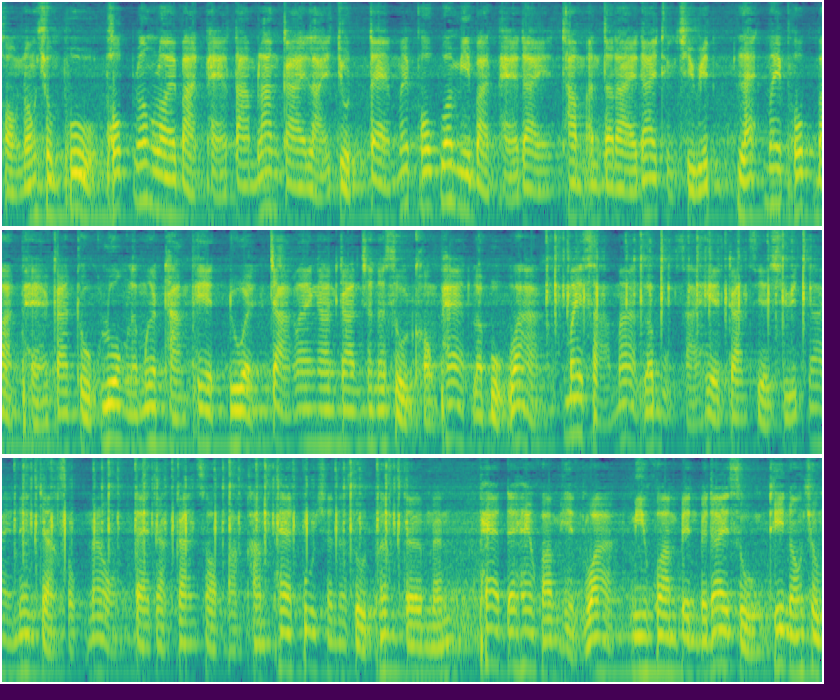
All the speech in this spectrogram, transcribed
ของน้องชมพู่ พบร่องรอยบาดแผลตามร่างกายหลายจุด แต่ไม่พบว่ามีบาดแผลใดทำอันตรายได้ถึงชีวิต และไม่พบบาดแผลการถูกล่วงละเมิดทางเพศด้วย จากรายงานการชนสูตรของแพทย์ระบุว่า ไม่สามารถระบุสาเหตุการเสียชีวิตได้เนื่องจากศพเน่า แต่จากการสอบปากคำแพทย์ผู้ชนสูตรเพิ่มเติมนั้น แพทย์ได้ให้ความเห็นว่ามีความเป็นไปได้สูงที่น้องชม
